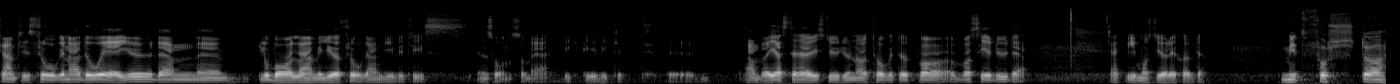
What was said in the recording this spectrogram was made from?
framtidsfrågorna då är ju den eh, globala miljöfrågan givetvis en sån som är viktig, vilket eh, andra gäster här i studion har tagit upp. Vad, vad ser du där? Att vi måste göra i Skövde? Mitt första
